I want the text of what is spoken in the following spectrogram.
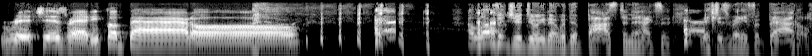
Rich is ready for battle. I love that you're doing that with the Boston accent. Rich is ready for battle.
